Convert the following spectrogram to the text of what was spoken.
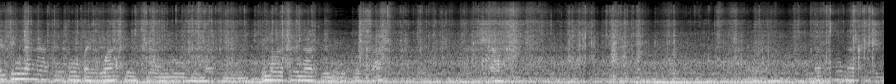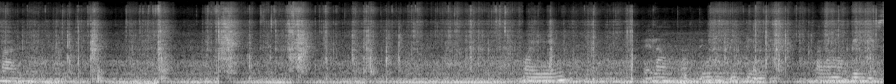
Titingnan natin kung buy one, take one yung dumating. In-order natin ito sa shop. Ayan. Batang natin. Ngayon, kailangan natin gupitin para mabilis.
